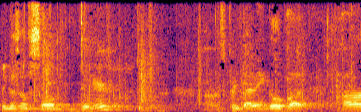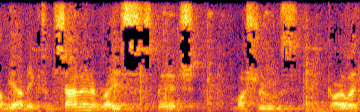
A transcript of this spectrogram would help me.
make myself some dinner. Uh, it's a pretty bad angle, but um, yeah, making some salmon, rice, spinach, mushrooms, and garlic.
